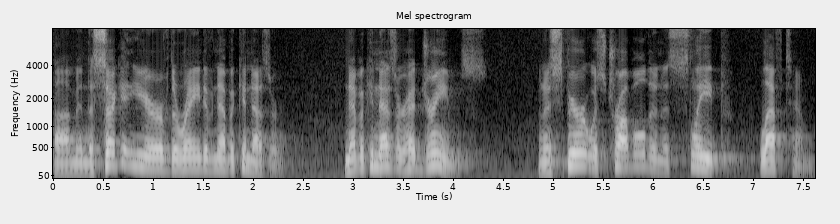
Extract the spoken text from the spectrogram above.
in the second year of the reign of Nebuchadnezzar, Nebuchadnezzar had dreams, and his spirit was troubled, and his sleep left him.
